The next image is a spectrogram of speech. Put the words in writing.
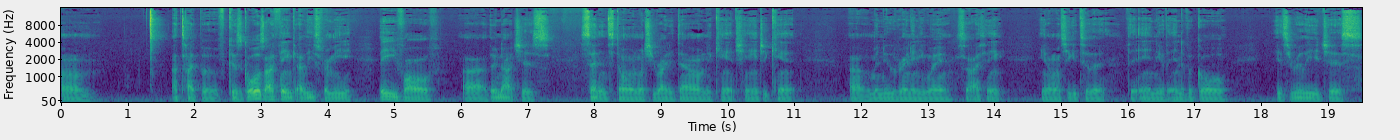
um, a type of because goals i think at least for me they evolve. Uh, they're not just set in stone once you write it down. It can't change it can't uh, maneuver in any way. So i think you know once you get to the the end near the end of a goal it's really just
